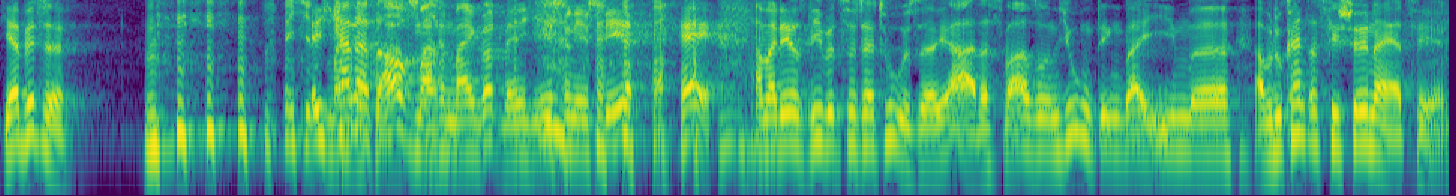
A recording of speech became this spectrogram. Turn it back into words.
Ja, bitte ich, ich kann das auch machen, mein Gott, wenn ich eh schon hier stehe. Hey, Amadeus Liebe zu Tattoos. Äh, ja, das war so ein Jugendding bei ihm. Äh, aber du kannst das viel schöner erzählen.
